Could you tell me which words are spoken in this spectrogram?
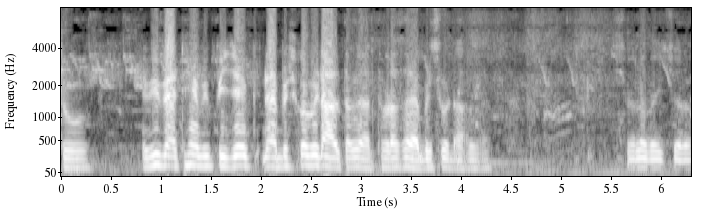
तो ये भी बैठे हैं, अभी पीछे रैबिट्स को भी डालता हूँ यार, थोड़ा सा रेबिट्स को डाल चलो भाई, चलो।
